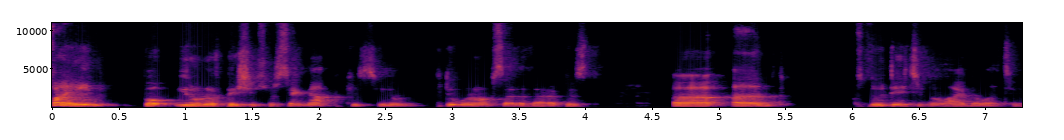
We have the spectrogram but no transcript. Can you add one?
Fine, but you don't know if patients were saying that because you know you don't want to upset the therapist. Uh, and there's no data reliability.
